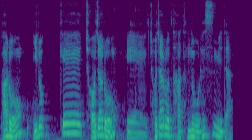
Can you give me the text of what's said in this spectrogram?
바로 이렇게 저자로 예, 저자로 다 등록을 했습니다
